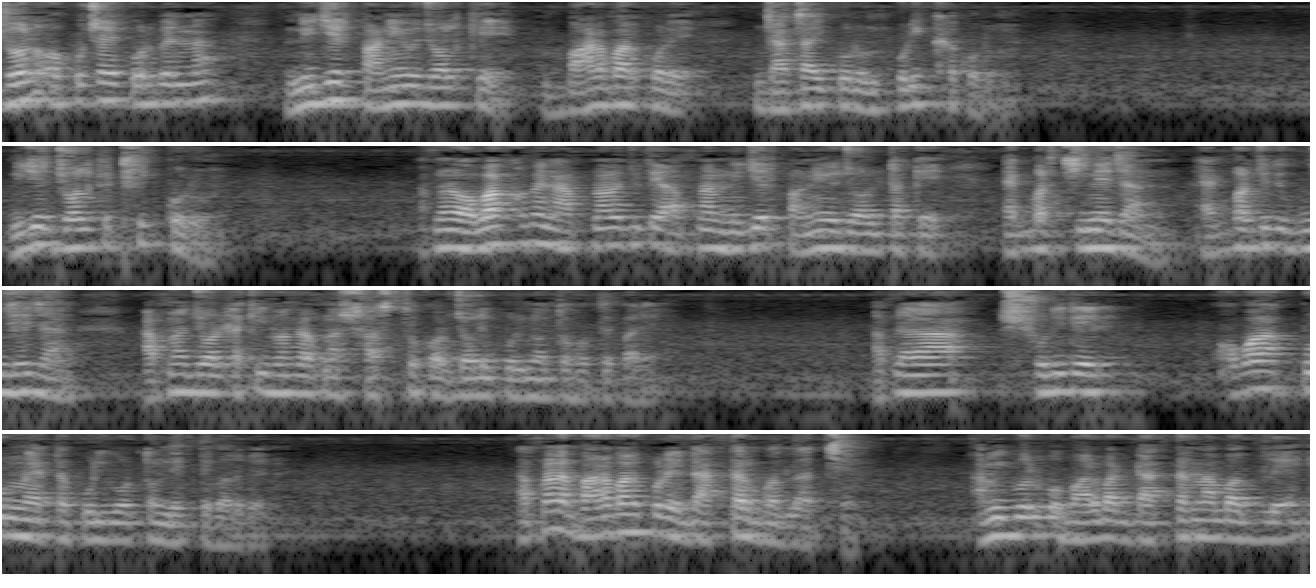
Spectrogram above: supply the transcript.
জল অপচয় করবেন না, নিজের পানীয় জলকে বারবার করে যাচাই করুন, পরীক্ষা করুন। নিজের জলকে ঠিক করুন। আপনারা অবাক হবেন, আপনারা যদি আপনার নিজের পানীয় জলটাকে একবার চিনে যান, একবার যদি বুঝে যান, আপনার জলটা কীভাবে আপনার স্বাস্থ্যকর জলে পরিণত হতে পারে। আপনারা শরীরের অবাকপূর্ণ একটা পরিবর্তন দেখতে পারবেন। আপনারা বারবার করে ডাক্তার বদলাচ্ছেন। আমি বলব বারবার ডাক্তার না বদলে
